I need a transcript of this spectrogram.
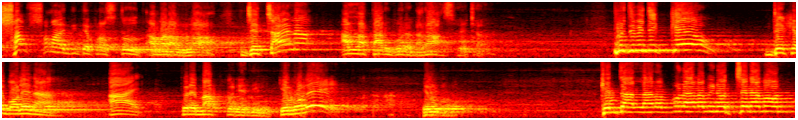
সব সময় দিতে প্রস্তুত আমার আল্লাহ যে চায় না আল্লাহ তার উপরে নারাজ হয়ে যান পৃথিবীতে কেউ ডেকে বলে না, আয়, তোরে মাফ করে দিই। কে বলে। কিন্তু আল্লাহ রব্বুল আলমিন হচ্ছেন এমন।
